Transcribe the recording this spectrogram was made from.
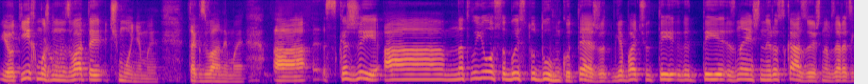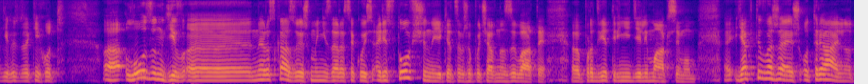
І от їх можна назвати чмонями, так званими. А скажи, а на твою особисту думку теж, от я бачу, ти, ти знаєш, не розказуєш нам зараз якихось таких от. Лозунгів е, не розказуєш мені зараз якоїсь арестовщини, як я це вже почав називати, е, про 2-3 неділі максимум. Е, Як ти вважаєш, от реально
